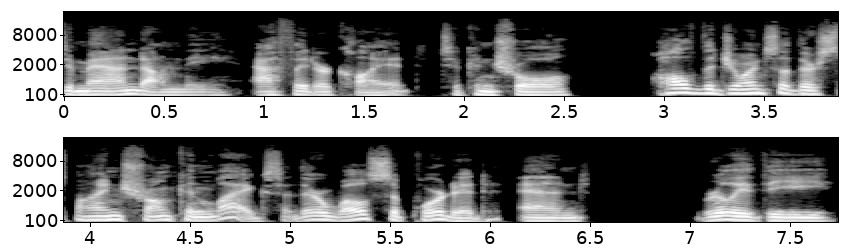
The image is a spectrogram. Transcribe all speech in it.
demand on the athlete or client to control all the joints of their spine, trunk, and legs. They're well supported. And really the,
